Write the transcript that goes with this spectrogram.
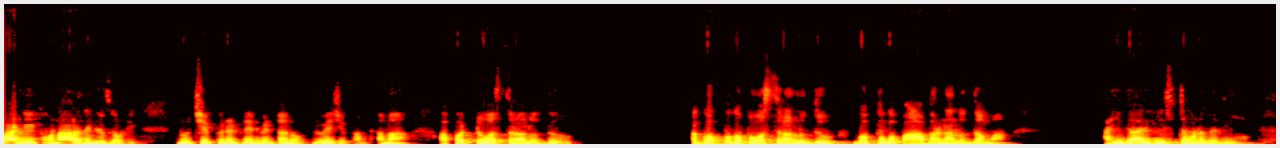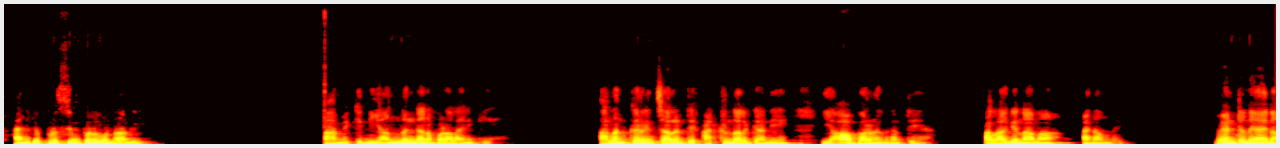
రాణికి ఉన్న ఆరాధన తెలుసు కాబట్టి నువ్వు చెప్పినట్టు నేను వింటాను. నువ్వే చెప్పాను అమ్మా ఆ పట్టు వస్త్రాలు వద్దు ఆ గొప్ప గొప్ప వస్త్రాలు వద్దు గొప్ప గొప్ప ఆభరణాలు వద్దమ్మా అయ్యగారికి ఇష్టం ఉండదు అది ఆయనకి ఎప్పుడు సింపుల్గా ఉండాలి ఆమెకి నీ అందం కనపడాలి ఆయనకి. అలంకరించాలంటే అట్టుండాలి కానీ ఈ ఆభరణం ఎందుకంటే అలాగే నాన్న అని అంది. వెంటనే ఆయన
